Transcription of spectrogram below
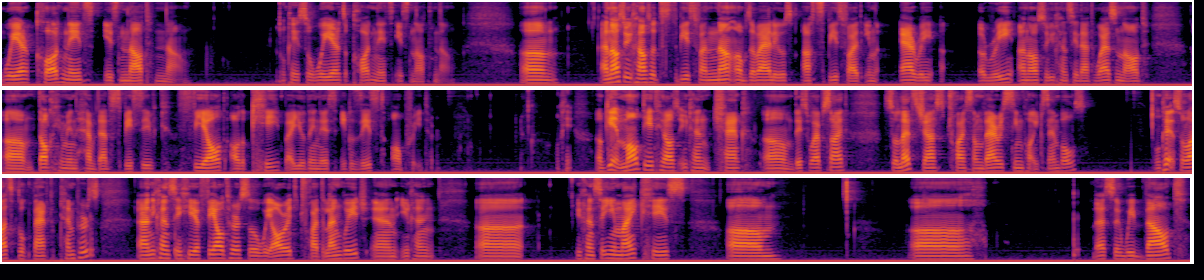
where coordinates is not known. Okay, so where the coordinates is not known. Um, and also you can also specify none of the values are specified in array array and also you can see that whether or not um, document have that specific field or the key by using this exist operator. Okay, again, more details you can check um, this website. So let's just try some very simple examples. Okay, so let's go back to Compass. And you can see here filter. So we already tried language, and you can uh, you can see in my case, um, uh, let's say without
